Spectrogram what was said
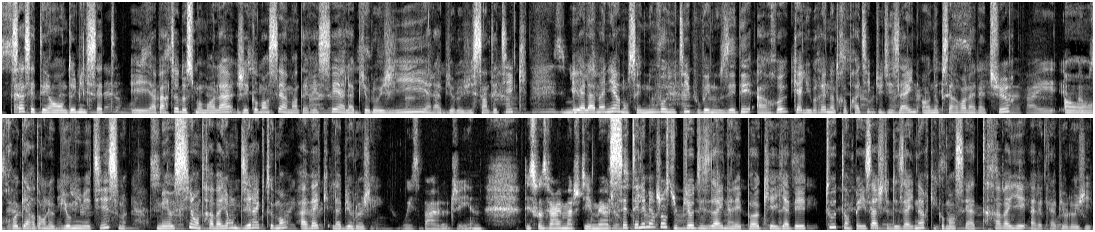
Ça, c'était en 2007. Et à partir de ce moment-là, j'ai commencé à m'intéresser à la biologie, à la biologie synthétique et à la manière dont ces nouveaux outils pouvaient nous aider à recalibrer notre pratique du design en observant la nature, en regardant le biomimétisme, mais aussi en travaillant directement avec la biologie. C'était l'émergence du biodesign à l'époque et il y avait tout un paysage de designers qui commençaient à travailler avec la biologie.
